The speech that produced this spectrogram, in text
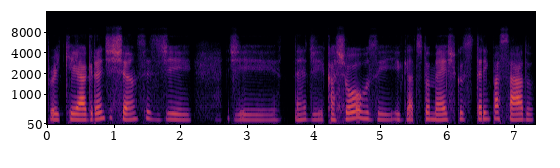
porque há grandes chances de, de, né, de cachorros e, e gatos domésticos terem passado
